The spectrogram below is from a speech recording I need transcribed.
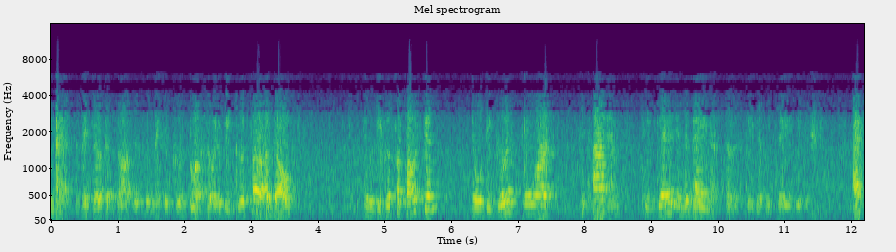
again, the Beit Joseph thought this would make a good book, so it would be good for adults, it would be good for posting, it would be good for Titanim to get it in the veiner, so to speak, as we say in Yiddish. Right?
